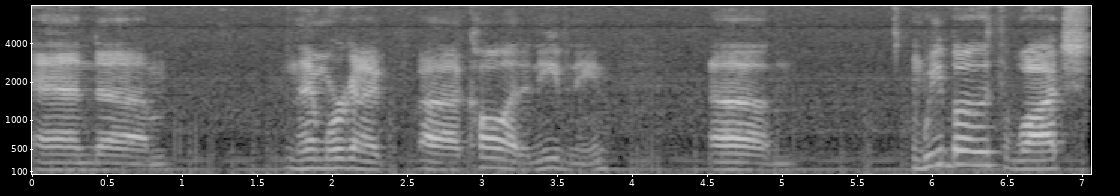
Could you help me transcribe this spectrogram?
and, um, and then we're gonna uh, call it an evening. Um, we both watched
